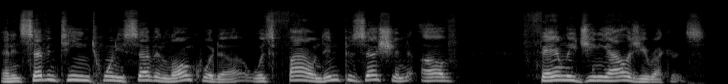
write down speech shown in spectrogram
And in 1727, Longkodo was found in possession of family genealogy records.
